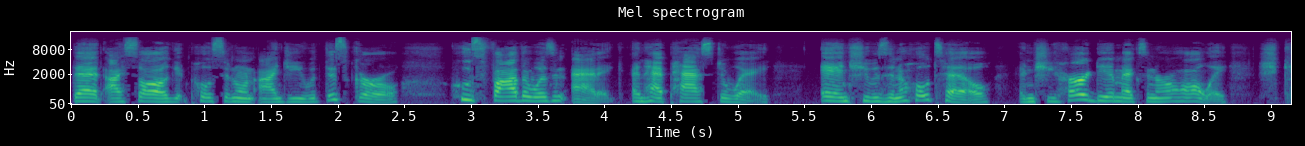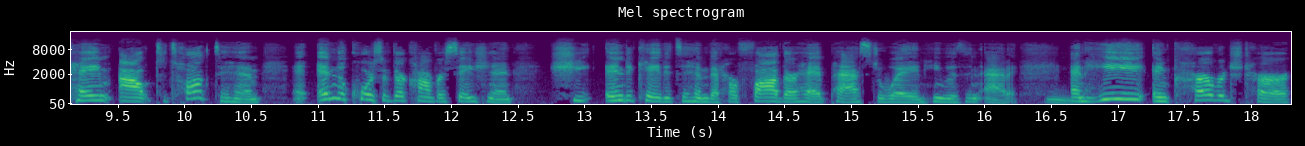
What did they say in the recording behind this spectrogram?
that I saw get posted on IG with this girl whose father was an addict and had passed away. And she was in a hotel and she heard DMX in her hallway. She came out to talk to him. And in the course of their conversation, she indicated to him that her father had passed away and he was an addict. Mm. And he encouraged her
